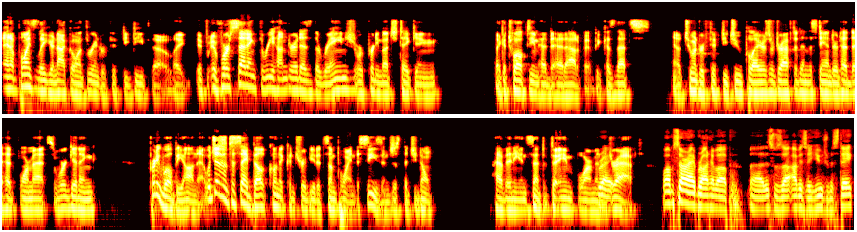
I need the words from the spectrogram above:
in a points league, you're not going 350 deep though. Like if if we're setting 300 as the range, we're pretty much taking like a 12 team head to head out of it because that's you know 252 players are drafted in the standard head to head format, so we're getting pretty well beyond that. Which isn't to say Belt couldn't contribute at some point in the season, just that you don't have any incentive to aim for him in Right. a draft. well, I'm sorry I brought him up. Uh, this was uh, obviously a huge mistake.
